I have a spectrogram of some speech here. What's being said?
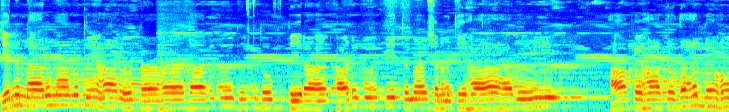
ਜਿਨ ਨਰ ਨਾਮ ਤਿਹਾਰੋ ਕਹਾ ਦਾਰਦ ਦੁਸ਼ਟ ਦੁਖ ਤੇਰਾ ਖੜਗ ਕੀਤ ਮੈਂ ਸ਼ਰਨ ਤਿਹਾਰੀ। ਆਪ ਹਾਥ ਦਲ ਹੋ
